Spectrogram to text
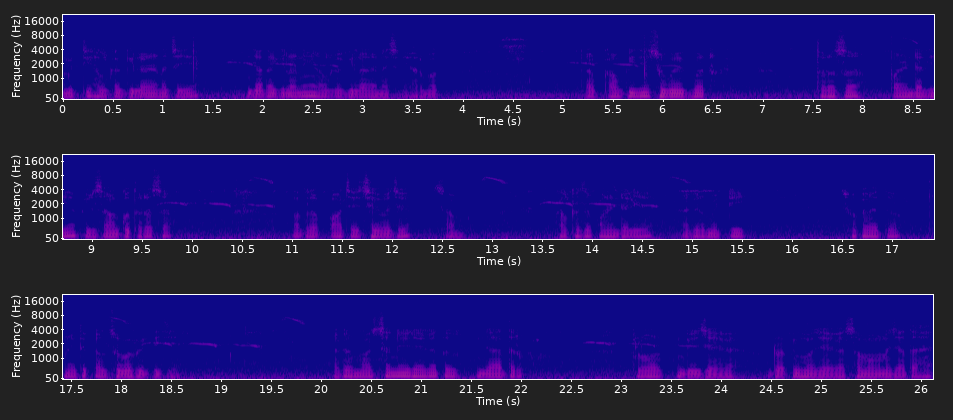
मिट्टी हल्का गीला रहना चाहिए। ज़्यादा गीला नहीं, हल्का गीला रहना चाहिए हर वक्त। आप काम कीजिए, सुबह एक बार थोड़ा सा पानी डालिए, फिर शाम को थोड़ा सा मतलब पाँच या छः बजे शाम हल्का सा पानी डालिए। अगर मिट्टी सूखा है तो नहीं तो कल सुबह फिर दीजिए अगर मॉइस्चर नहीं रहेगा तो ज़्यादातर फ्लावर गिर जाएगा ड्रॉपिंग हो जाएगा संभावना ज़्यादा है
